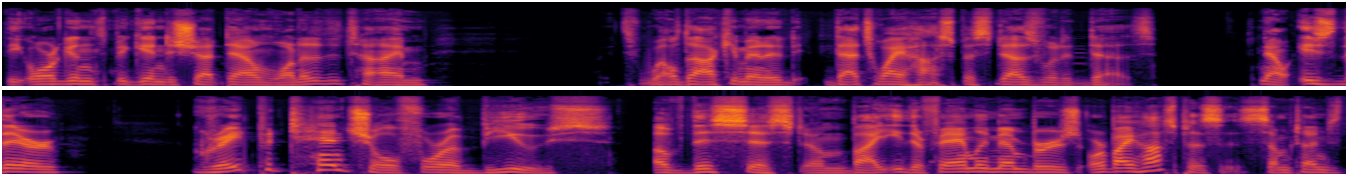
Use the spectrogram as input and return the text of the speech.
The organs begin to shut down one at a time. It's well documented. That's why hospice does what it does. Now, is there great potential for abuse of this system by either family members or by hospices? Sometimes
